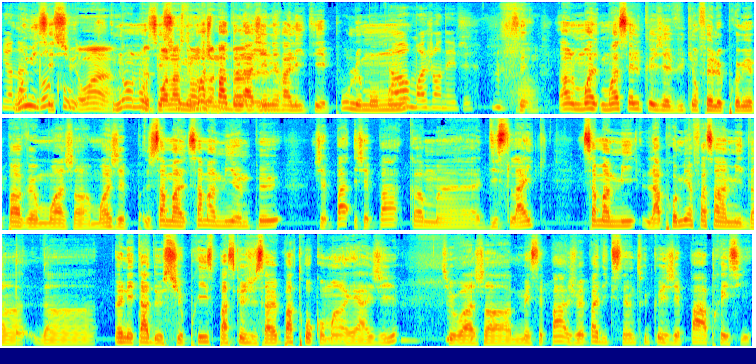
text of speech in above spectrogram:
Il y en oui, a beaucoup. Sûr. Non, non, c'est sûr. Mais moi, je parle de la généralité. Pour le moment. Oh, moi, j'en ai vu. Moi, moi, celles que j'ai vues qui ont fait le premier pas vers moi, genre, moi, ça m'a mis un peu. J'ai pas, pas comme euh, dislike. Ça m'a mis. La première fois, ça m'a mis dans, dans un état de surprise parce que je savais pas trop comment réagir. Tu vois, genre. Mais c'est pas. Je vais pas dire que c'est un truc que j'ai pas apprécié.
